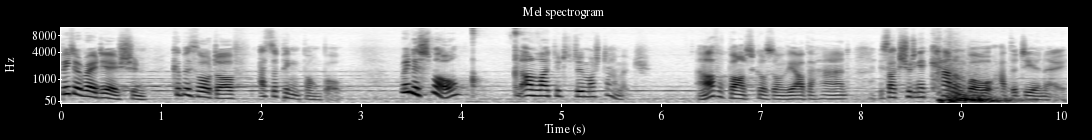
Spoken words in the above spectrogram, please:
Beta radiation could be thought of as a ping pong ball. Really small and unlikely to do much damage. Alpha particles, on the other hand, is like shooting a cannonball at the DNA,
